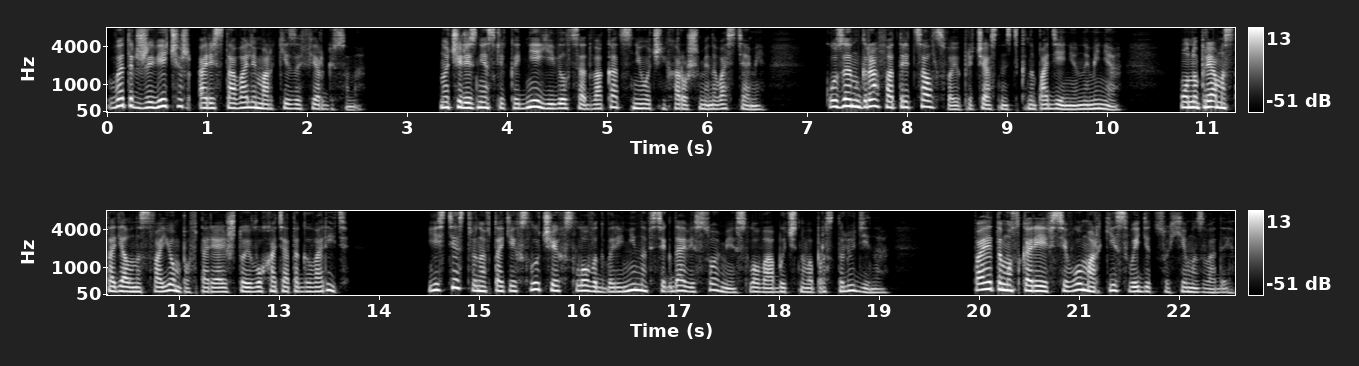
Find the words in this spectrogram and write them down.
В этот же вечер арестовали маркиза Фергюсона. Но через несколько дней явился адвокат с не очень хорошими новостями. Кузен графа отрицал свою причастность к нападению на меня. Он упрямо стоял на своем, повторяя, что его хотят оговорить. Естественно, в таких случаях слово дворянина всегда весомее слова обычного простолюдина. Поэтому, скорее всего, маркиз выйдет сухим из воды.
